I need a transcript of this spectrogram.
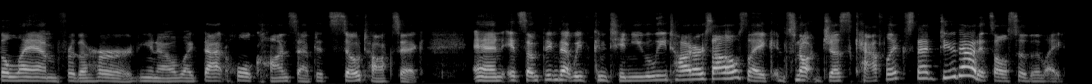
the lamb for the herd you know like that whole concept it's so toxic. And it's something that we've continually taught ourselves like it's not just catholics that do that it's also the like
